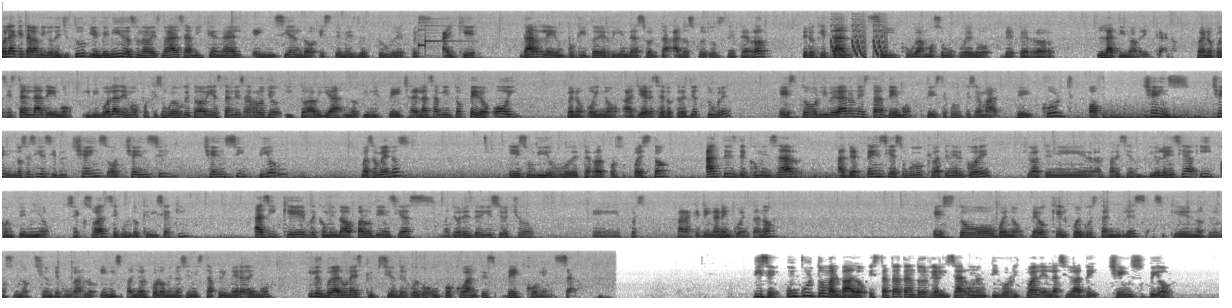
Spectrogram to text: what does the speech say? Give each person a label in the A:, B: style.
A: Hola, ¿qué tal amigos de YouTube? Bienvenidos una vez más a mi canal e iniciando este mes de octubre, pues hay que darle un poquito de rienda suelta a los juegos de terror. Pero ¿qué tal si jugamos un juego de terror latinoamericano? Bueno, pues esta es la demo, y digo la demo porque es un juego que todavía está en desarrollo y todavía no tiene fecha de lanzamiento, pero hoy, bueno, hoy no, ayer, 03 de octubre, esto liberaron esta demo de este juego que se llama The Cult of Chains. no sé si decir Chains o Chainsy Bill, más o menos. Es un videojuego de terror, por supuesto. Antes de comenzar, advertencia, es un juego que va a tener gore, que va a tener al parecer violencia y contenido sexual, según lo que dice aquí. Así que recomendado para audiencias mayores de 18, eh, pues para que tengan en cuenta, ¿no? Esto, bueno, veo que el juego está en inglés, así que no tenemos una opción de jugarlo en español, por lo menos en esta primera demo. Y les voy a dar una descripción del juego un poco antes de comenzar. Dice, un culto malvado está tratando de realizar un antiguo ritual en la ciudad de Chainsville.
